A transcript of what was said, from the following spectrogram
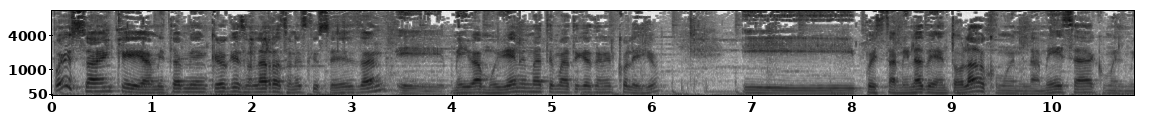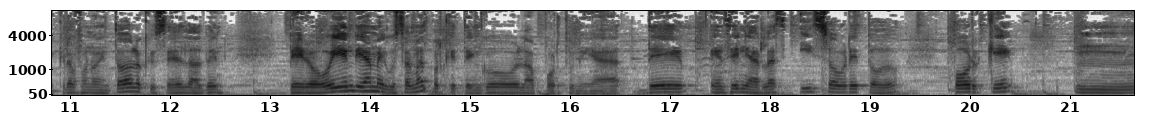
Pues saben que a mí también creo que son las razones que ustedes dan. Eh, me iba muy bien en matemáticas en el colegio y pues también las veía en todo lado, como en la mesa, como en el micrófono, en todo lo que ustedes las ven. Pero hoy en día me gustan más porque tengo la oportunidad de enseñarlas y sobre todo porque mm,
